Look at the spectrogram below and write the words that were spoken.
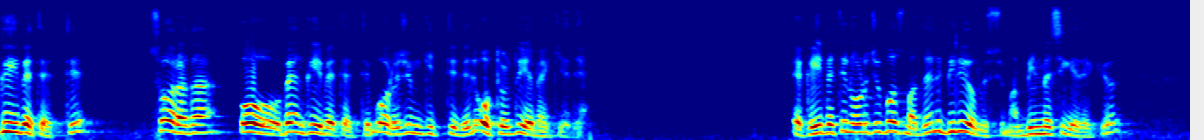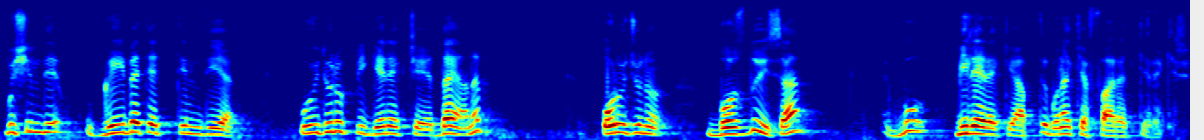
Gıybet etti. Sonra da o ben gıybet ettim, orucum gitti dedi, oturdu yemek yedi. E gıybetin orucu bozmadığını biliyor Müslüman, bilmesi gerekiyor. Bu şimdi gıybet ettim diye uyduruk bir gerekçeye dayanıp orucunu bozduysa bu bilerek yaptı, buna kefaret gerekir.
